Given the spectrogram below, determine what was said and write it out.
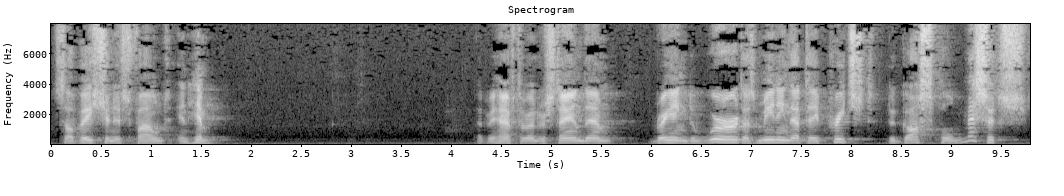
salvation is found in Him. That we have to understand them bringing the Word as meaning that they preached the gospel message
